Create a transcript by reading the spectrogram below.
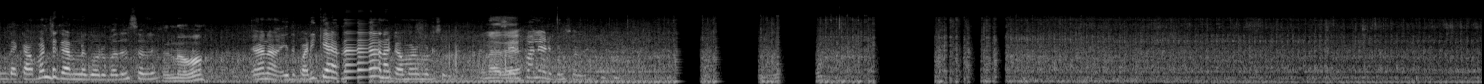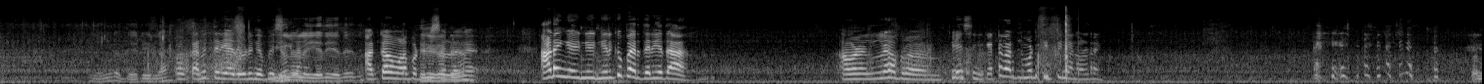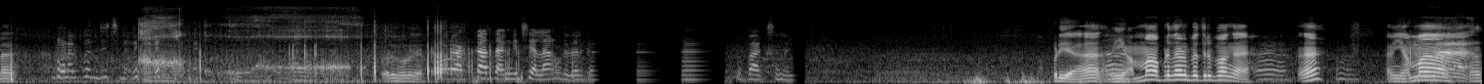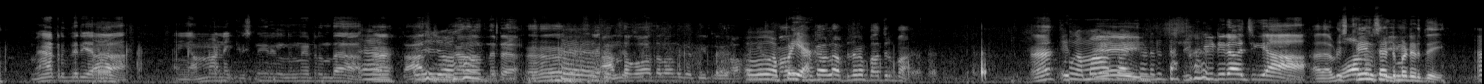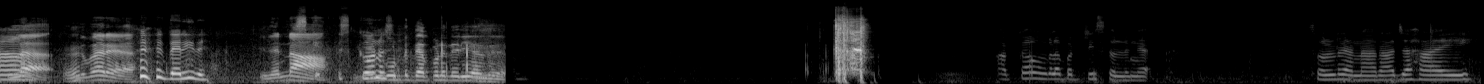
இந்த கமெண்ட்டுக்காரனுக்கு ஒரு பதில் சொல்லு. என்னவா? ஏன்னா இது படிக்காத ஆனால் கமெண்ட் மட்டும் சொல்லு. என்னது? செருப்பாலே அடிப்பேன்னு சொல்லு எங்க தெரியல உன் கண்ணு தெரியாது விடுங்க பேசுங்க இல்ல எது எது எது? அக்கா உங்களை பற்றி சொல்லுங்க. அட இங்க இங்க இங்க இருக்கு பாரு தெரியாதா? அவனை அப்புறம் பேசுங்க. கெட்ட வார்த்தை மட்டும் திட்டுங்க சொல்றேன். உனக்கு அக்கா தங்கச்சி எல்லாம் அப்படிதான் இருக்காங்க. பார்க்க சொல்லுங்க. அப்படியா? நீங்க அம்மா அப்படிதானே பெற்றிருப்பாங்க. அவங்க அம்மா மேட்ரு தெரியாதா? எங்க அம்மா அன்னைக்கு கிருஷ்ணகிரியில் நின்னுட்டு இருந்தா காசு கொடுக்காம வந்துட்டேன் அந்த கோவத்துல வந்து கத்திட்டு இருக்கிறோம் ஓ அப்படியா? அக்காவெல்லாம் அப்படிதானே? உங்க அம்மா வச்சுக்கியா? அது அப்படியே ஸ்கிரீன்ஷாட் மட்டும் எடுத்து. இல்ல இங்க பாரு. தெரியுது. இது என்ன? தெப்பன்னு தெரியாது. அக்கா உங்களை பற்றி சொல்லுங்க. சொல்றேன் அண்ணா ராஜா ஹாய்.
